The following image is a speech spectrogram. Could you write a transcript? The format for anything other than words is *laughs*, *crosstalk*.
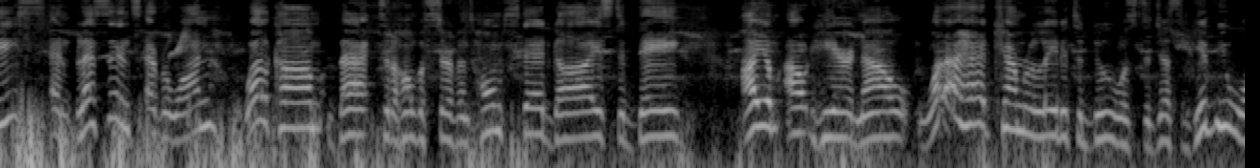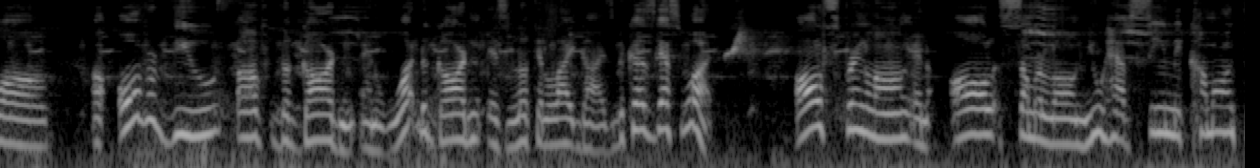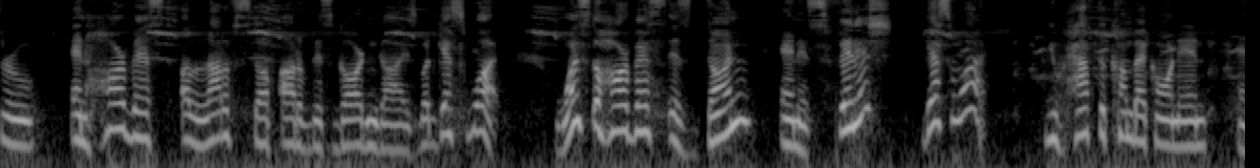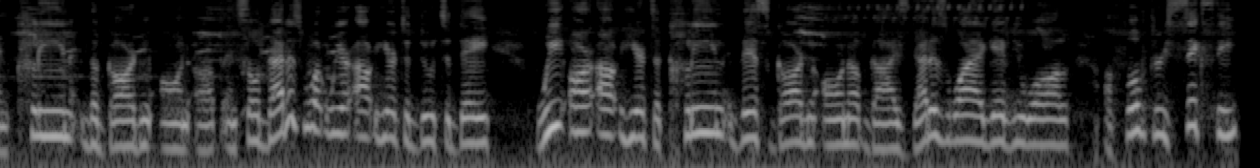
Peace and blessings, everyone. Welcome back to the Humble Servant Homestead, guys. Today, I am out here. Now, what I had camera related to do was to just give you all an overview of the garden and what the garden is looking like, guys. Because guess what? All spring long and all summer long, you have seen me come on through and harvest a lot of stuff out of this garden, guys. But guess what? Once the harvest is done and it's finished, guess what? You have to come back on in and clean the garden on up. And so that is what we are out here to do today. We are out here to clean this garden on up, guys. That is why I gave you all a full 360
